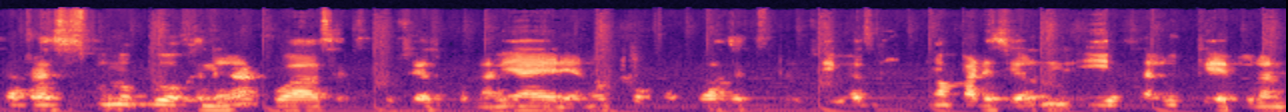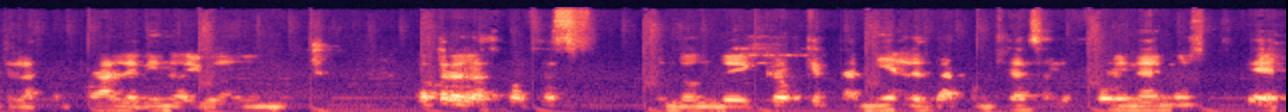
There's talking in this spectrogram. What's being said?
San Francisco no pudo generar jugadas explosivas por la vía aérea, ¿no? Pocas jugadas explosivas no aparecieron y es algo que durante la temporada le vino ayudando mucho. Otra de las cosas en donde creo que también les da confianza a los 49ers es que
